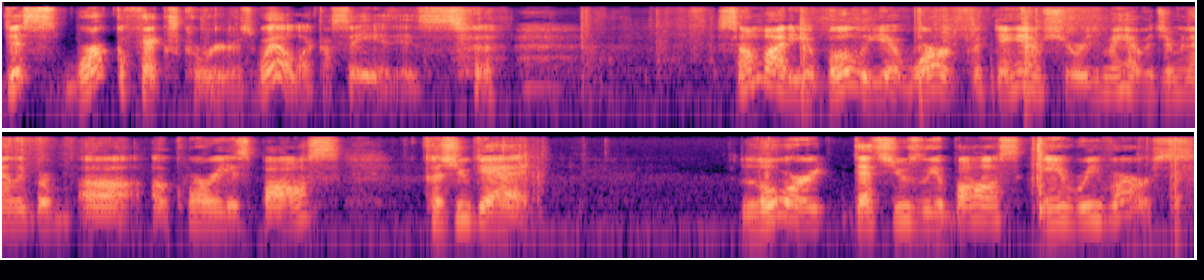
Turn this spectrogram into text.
This work affects career as well. Like I said, it's somebody a bully at work for damn sure. You may have a Gemini Libra uh, Aquarius boss because you got Lord, that's usually a boss, in reverse.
